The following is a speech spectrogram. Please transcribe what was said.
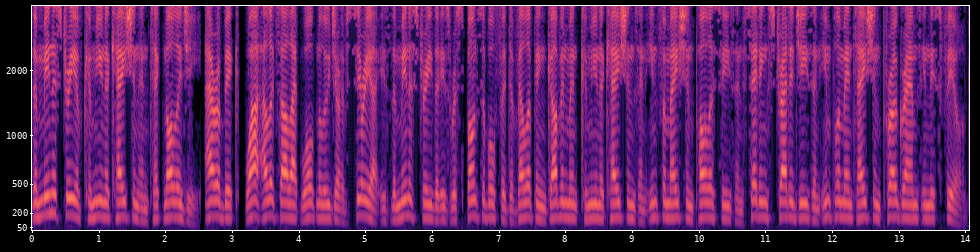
The Ministry of Communication and Technology Arabic, Wa of Syria is the ministry that is responsible for developing government communications and information policies and setting strategies and implementation programs in this field.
